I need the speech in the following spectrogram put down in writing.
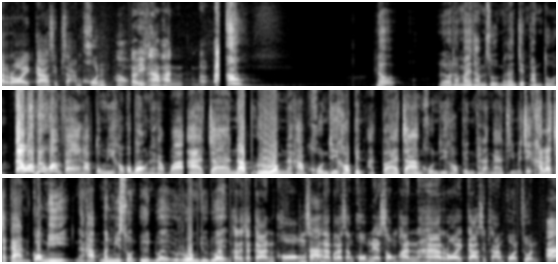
2,593 คน แล้วอีกห้าพันเอ้า แล้ว แล้วทำไมทำสูตรมาตั้ง 7,000 ตัว แต่ว่าเพื่อความแฟร์ครับ ตรงนี้เขาก็บอกนะครับว่าอาจจะนับรวมนะครับ คนที่เขาเป็นอัตราจ้าง คนที่เขาเป็นพนักงานที่ไม่ใช่ข้าราชการก็มีนะครับ มันมีส่วนอื่นด้วยรวมอยู่ด้วย ข้าราชการของสำนักงานประกันสังคมเนี่ย 2,593 คน ส่วนอ่า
